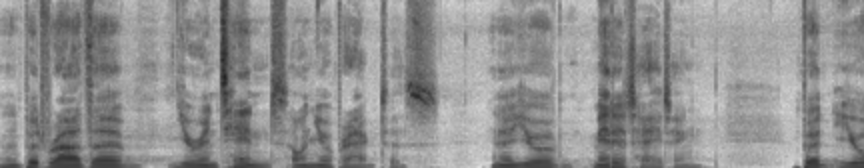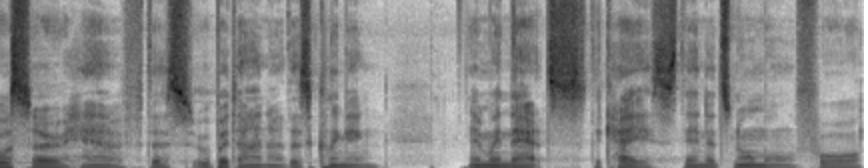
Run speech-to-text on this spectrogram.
but rather your intent on your practice. You know, you're meditating, but you also have this upadana, this clinging. And when that's the case, then it's normal for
